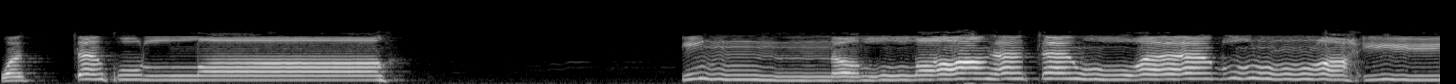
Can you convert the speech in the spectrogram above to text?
وَاتَّقُوا اللَّهَ إِنَّ اللَّهَ تَوَّابٌ رَحِيمٌ.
